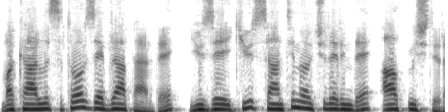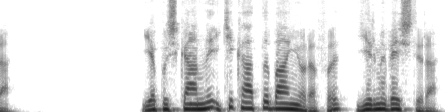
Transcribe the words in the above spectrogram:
Vakarlı stor zebra perde, yüzey 200 santim ölçülerinde, 60 lira. Yapışkanlı iki katlı banyo rafı, 25 lira.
